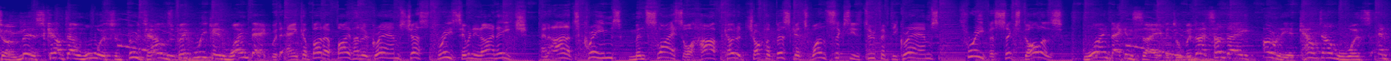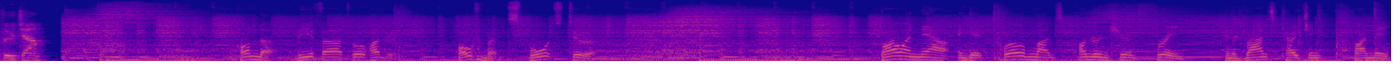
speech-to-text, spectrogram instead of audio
Don't miss Countdown Woolworths and Foodtown's big weekend Windback with Anchor butter 500 grams, just $3.79 each. And Arnott's creams, mint slice or half coated chocolate biscuits 160 to 250 grams, three for $6. Windback and save until midnight Sunday, only at Countdown Woolworths and Foodtown. Honda VFR 1200, Ultimate Sports Tourer. Buy one now and get 12 months Honda insurance free and advanced coaching by me.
